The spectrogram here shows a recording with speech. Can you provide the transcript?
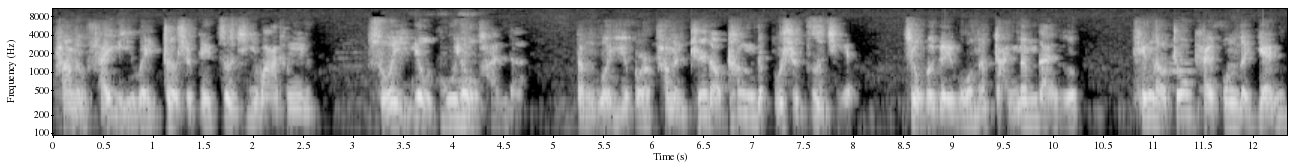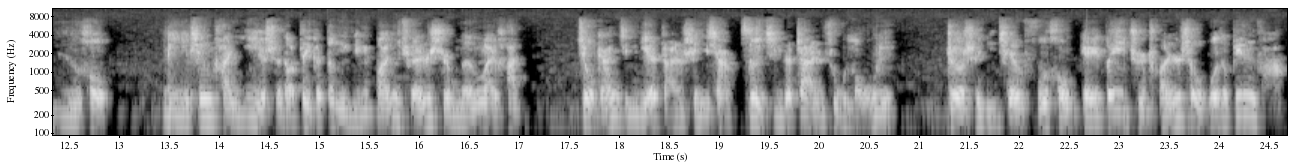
他们还以为这是给自己挖坑呢。所以又哭又喊的，等过一会儿，他们知道坑的不是自己，就会为我们感恩戴德。听到周开荒的言语后，李兴汉意识到这个邓明完全是门外汉，就赶紧也展示一下自己的战术谋略。这是以前伏侯给卑职传授过的兵法。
